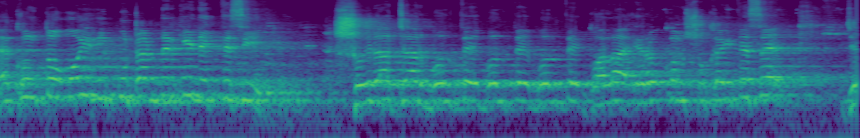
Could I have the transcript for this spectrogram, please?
এখন তো ওই রিপোর্টারদেরকেই দেখতেছি। স্বৈরাচার বলতে বলতে বলতে গলা এরকম শুকাইতেছে যে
